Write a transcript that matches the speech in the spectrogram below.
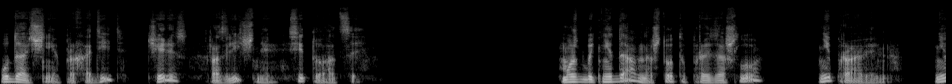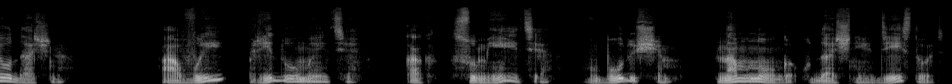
удачнее проходить через различные ситуации. Может быть, недавно что-то произошло неправильно, неудачно. А вы придумаете, как сумеете в будущем намного удачнее действовать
